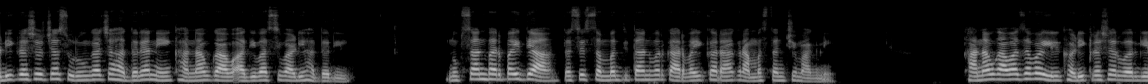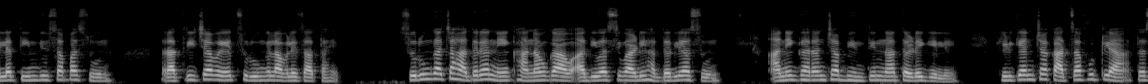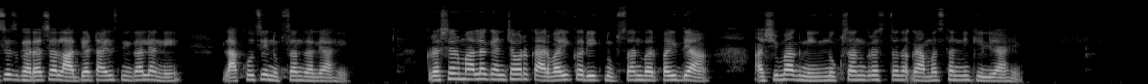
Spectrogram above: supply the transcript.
खडी क्रशरच्या सुरुंगाच्या हादऱ्याने खानाव गाव आदिवासी वाडी हादरली. नुकसान भरपाई द्या तसेच संबंधितांवर कारवाई करा ग्रामस्थांची मागणी. खानाव गावाजवळील खडी क्रशरवर गेल्या तीन दिवसापासून रात्रीच्या वेळेत सुरुंग लावले जात आहेत. सुरुंगाच्या हादऱ्याने खानाव गाव आदिवासी वाडी हादरली असून अनेक घरांच्या भिंतींना तडे गेले. खिडक्यांच्या काचा फुटल्या तसेच घराच्या लाद्या टाईल्स निघाल्याने लाखोचे नुकसान झाले आहे. क्रशर मालक यांच्यावर कारवाई करीत नुकसान भरपाई द्या अशी मागणी नुकसानग्रस्त ग्रामस्थांनी केली आहे.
